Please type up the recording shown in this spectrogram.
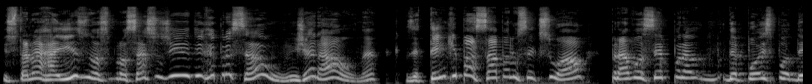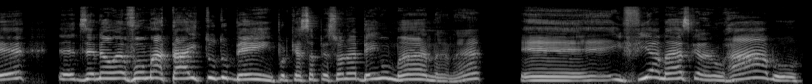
está na raiz dos nossos processos de, de repressão, em geral. Né? Quer dizer, tem que passar pelo sexual para você pra depois poder eh, dizer, não, eu vou matar e tudo bem, porque essa pessoa não é bem humana. Né? É, enfia a máscara no rabo,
